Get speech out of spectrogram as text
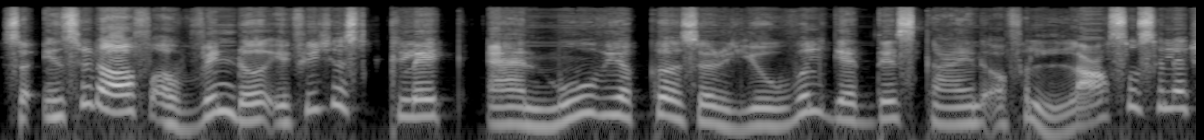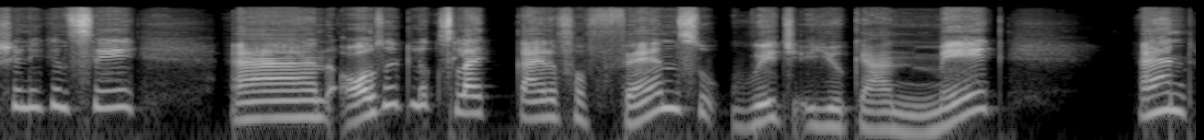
So instead of a window if you just click and move your cursor you will get this kind of a lasso selection you can say and also it looks like kind of a fence which you can make and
